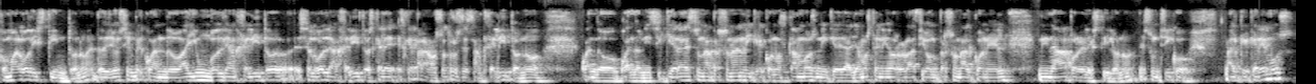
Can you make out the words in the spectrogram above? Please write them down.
como algo distinto, ¿no? Entonces yo siempre cuando hay un gol de Angelito, es el gol de Angelito, es que, es que para nosotros es Angelito, ¿no? Cuando, cuando ni siquiera es una persona ni que conozcamos, ni que hayamos tenido relación personal con él, ni nada por el estilo, ¿no? Es un chico al que queremos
